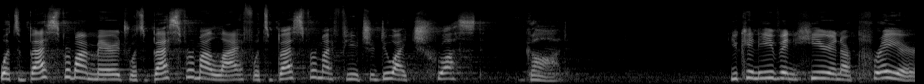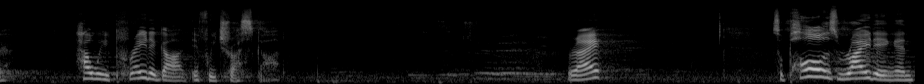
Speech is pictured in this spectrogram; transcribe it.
what's best for my marriage, what's best for my life, what's best for my future. Do I trust God? You can even hear in our prayer how we pray to God if we trust God right? So Paul is writing and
